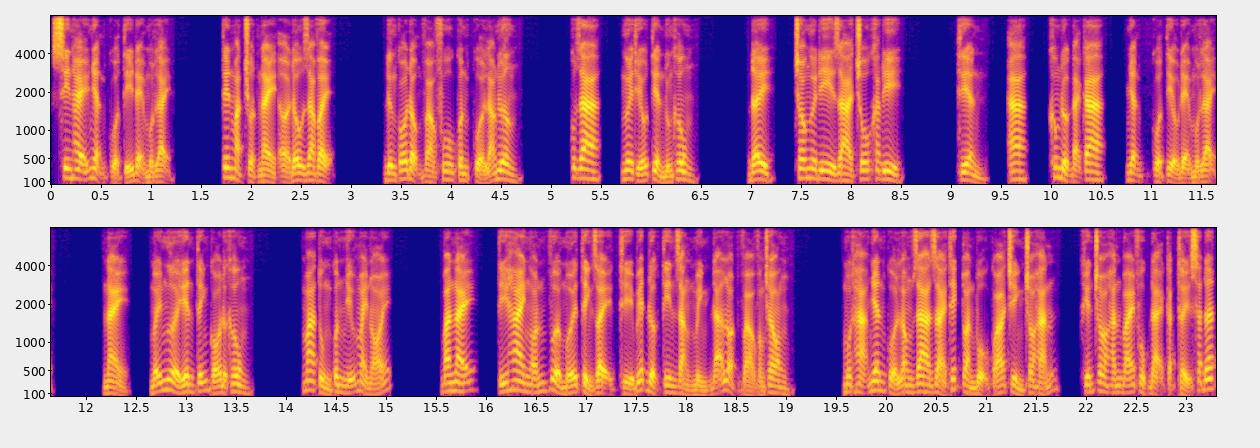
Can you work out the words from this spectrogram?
xin hãy nhận của tý đệ một lạy. Tên mặt chuột này ở đâu ra vậy? Đừng có động vào phu quân của lão nương. Quốc gia ngươi thiếu tiền đúng không? Đây, cho ngươi đi ra chỗ khác đi. Tiền? A, không được đại ca, nhận của tiểu đệ một lạy. Này, mấy người yên tĩnh có được không? Ma tùng quân nhữ mày nói. Ban nãy, tí hai ngón vừa mới tỉnh dậy thì biết được tin rằng mình đã lọt vào vòng trong. Một hạ nhân của long gia giải thích toàn bộ quá trình cho hắn, khiến cho hắn bái phục đại cặt thầy sát đất.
